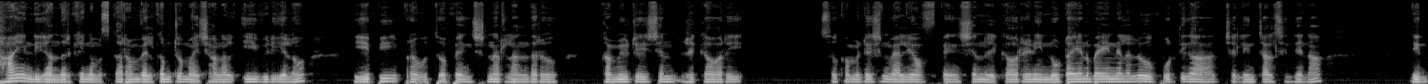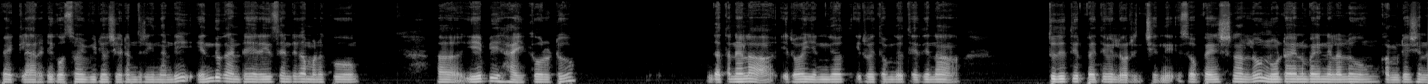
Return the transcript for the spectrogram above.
హాయ్ అండి. అందరికీ నమస్కారం. Welcome to my channel. ఈ వీడియోలో ఏపీ ప్రభుత్వ పెన్షనర్లందరూ commutation recovery so, commutation value of pension రికవరీని 180 నెలలు పూర్తిగా చెల్లించాల్సిందేనా? దీనిపై క్లారిటీ కోసం ఈ వీడియో చేయడం జరిగిందండి. ఎందుకంటే రీసెంట్‌గా మనకు ఏపీ హైకోర్టు గత నెల 28 29 తేదీన తుది తీర్పు అయితే వెలువరించింది. సో, పెన్షనర్లు 180 నెలలు కమ్యూటేషన్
